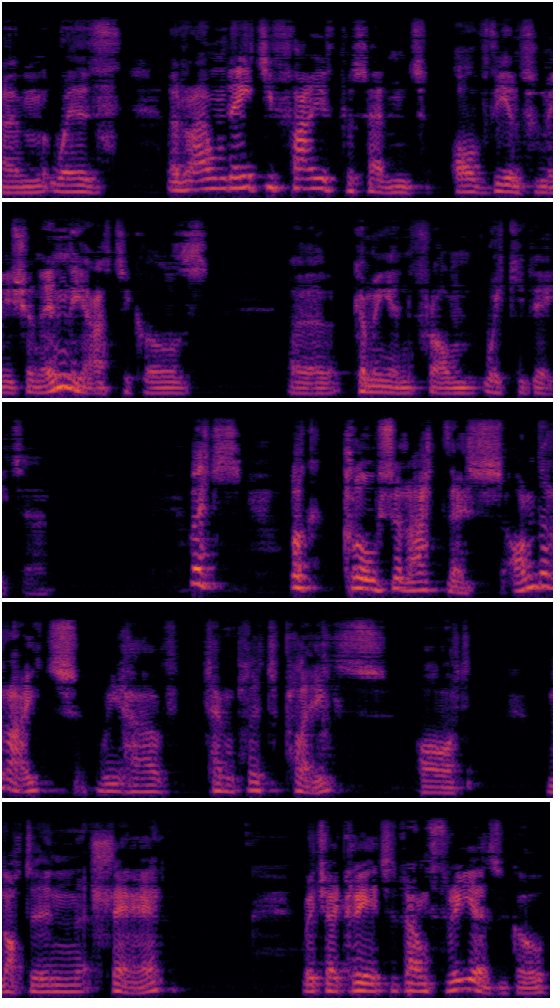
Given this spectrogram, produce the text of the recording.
um, with around 85% of the information in the articles uh, coming in from Wikidata. Let's look closer at this. On the right, we have template place, or not in share, which I created around three years ago.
